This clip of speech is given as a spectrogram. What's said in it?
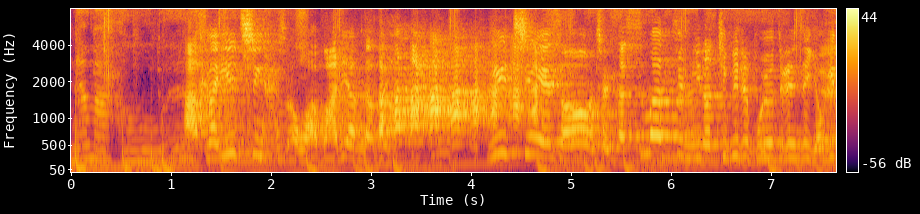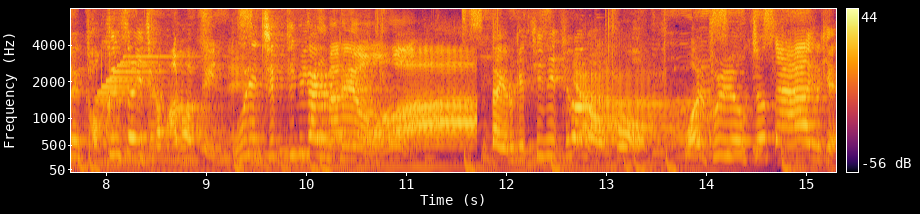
Now my whole world. 아까 1층에서 와 말이 안 나가. 1층에서 저희가 스마트 미러 TV를 보여드렸는데 여기는 더 큰 사이즈가 바로 앞에 있네. 우리 집 TV가 이만해요. 아, 딱 이렇게 TV 틀어놓고 월풀 욕조 딱 이렇게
